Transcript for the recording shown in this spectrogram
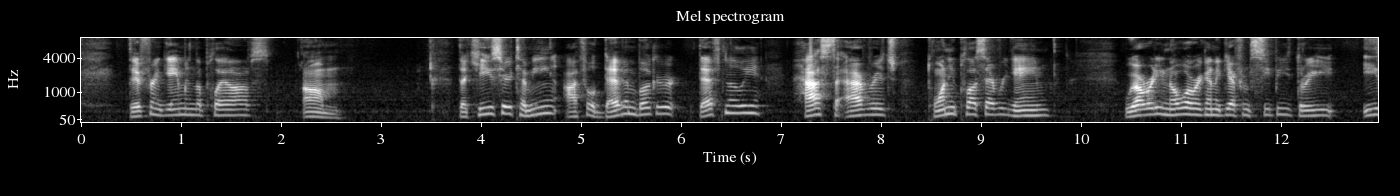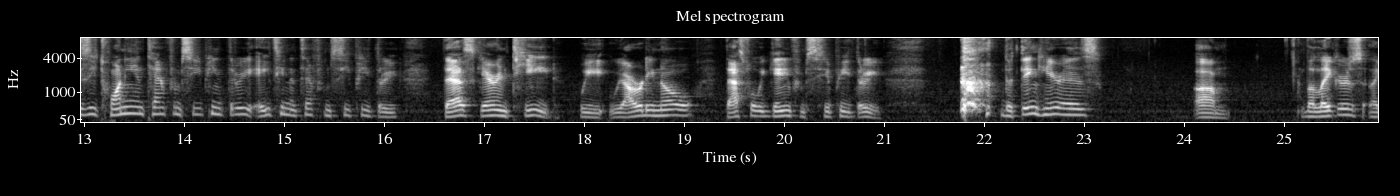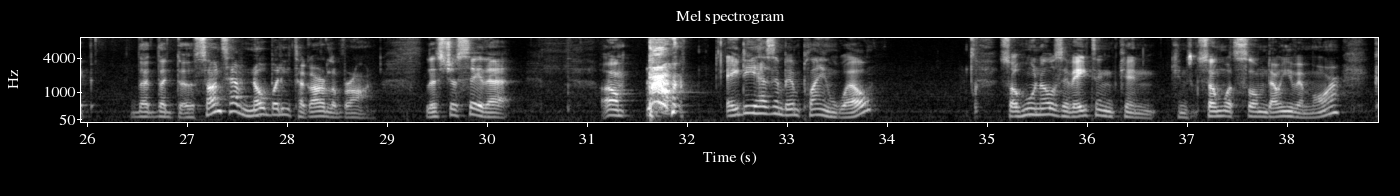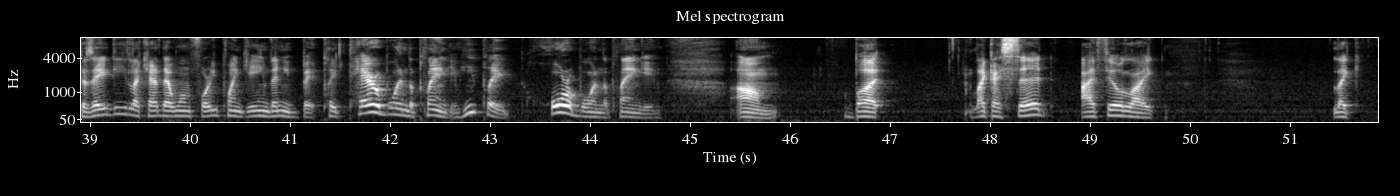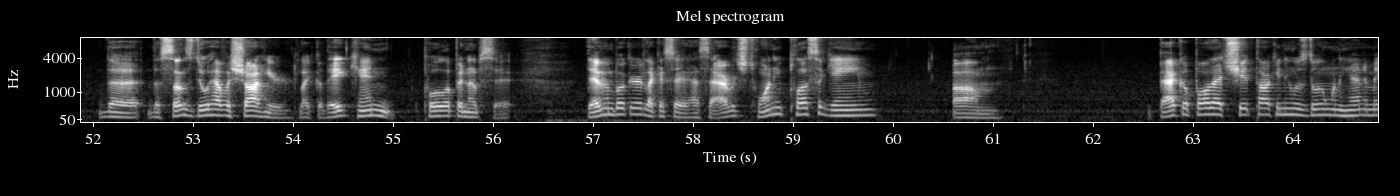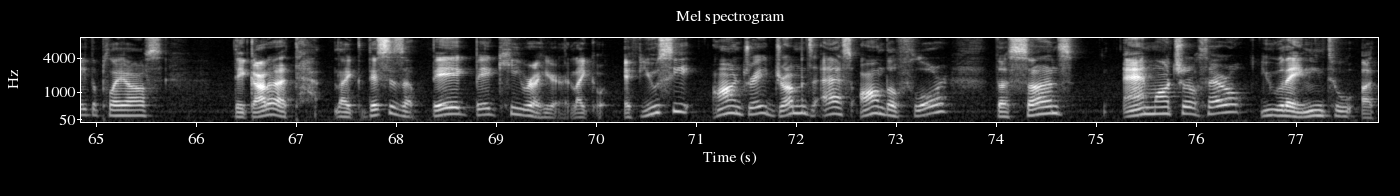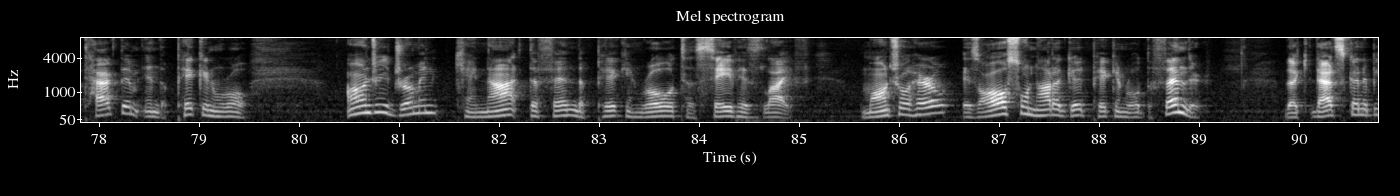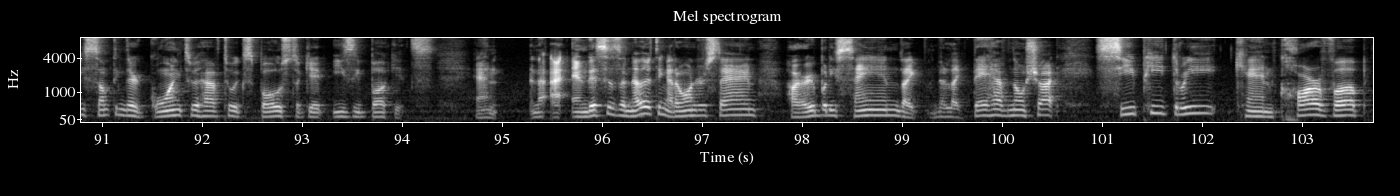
different game in the playoffs. Um, the keys here to me, I feel Devin Booker definitely has to average 20 plus every game. We already know what we're gonna get from CP3. Easy 20 and 10 from CP3, 18 and 10 from CP3. That's guaranteed. We we already know that's what we gain from CP3. the thing here is, um, the Lakers like the, the the Suns have nobody to guard LeBron. Let's just say that. Um, AD hasn't been playing well, so who knows if Ayton can can somewhat slow him down even more? Because AD like had that one forty point game, then he played terrible in the play-in game. He played horrible in the play-in game. Um, but like I said, I feel like like the the Suns do have a shot here. Like they can pull up an upset. Devin Booker, like I said, has to average 20 plus a game. Um, back up all that shit talking he was doing when he hadn't made the playoffs. They gotta like this is a big, big key right here. Like if you see Andre Drummond's ass on the floor, the Suns and Montrezl you they need to attack them in the pick and roll. Andre Drummond cannot defend the pick and roll to save his life. Montrezl is also not a good pick and roll defender. Like that's going to be something they're going to have to expose to get easy buckets. And and I, and this is another thing I don't understand how everybody's saying like they're like they have no shot. CP3 can carve up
